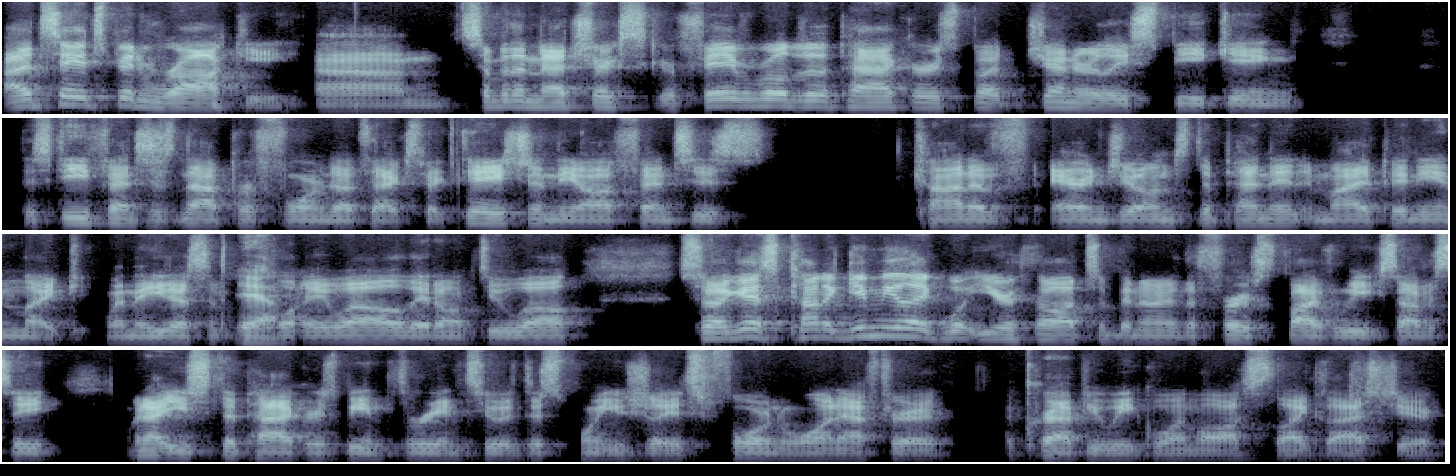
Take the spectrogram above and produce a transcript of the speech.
I'd say it's been rocky. Um, some of the metrics are favorable to the Packers, but generally speaking, this defense has not performed up to expectation. The offense is kind of Aaron Jones dependent, in my opinion. Like when he doesn't yeah. play well, they don't do well. So I guess kind of give me like what your thoughts have been on the first five weeks. Obviously, we're not used to the Packers being three and two at this point. Usually it's four and one after a, a crappy week one loss like last year.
